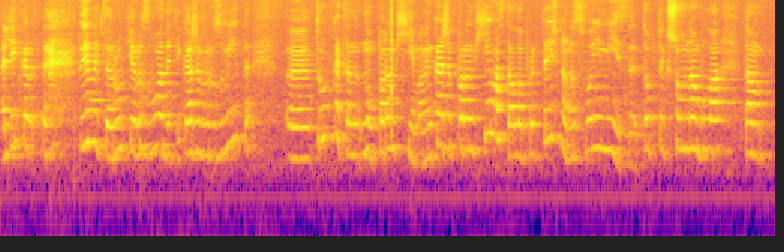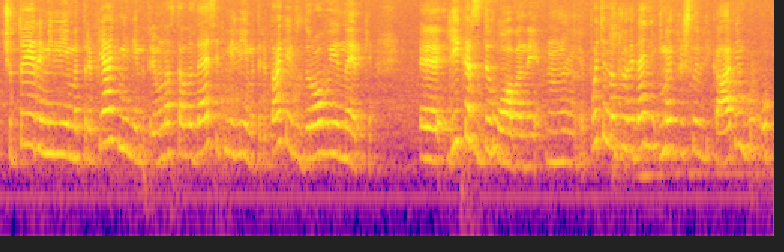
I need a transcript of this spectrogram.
А лікар дивиться, руки розводить і каже, ви розумієте, е, трубка це ну, паранхіма. Він каже, паранхіма стала практично на своє місце. Тобто, якщо вона була там 4 мм, 5 мм, вона стала 10 мм, так як здорової нирки. Е, Лікар здивований. Потім на другий день ми прийшли в лікарню, був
